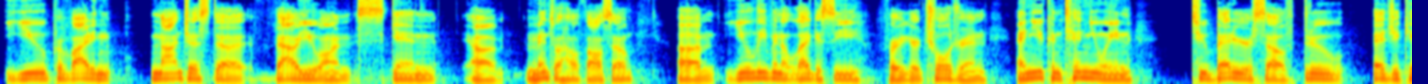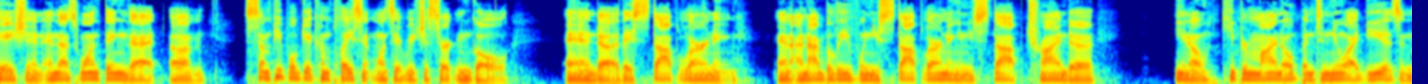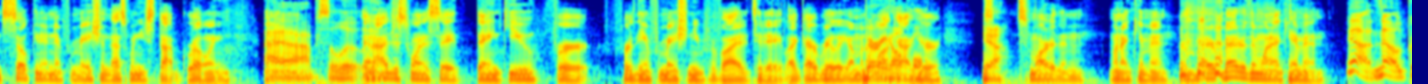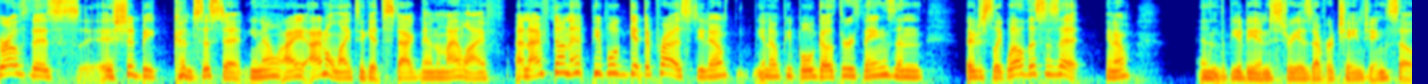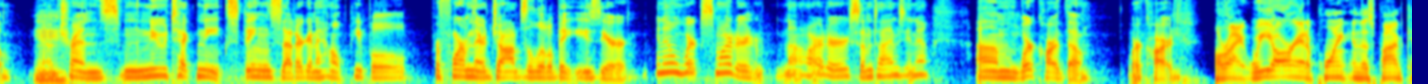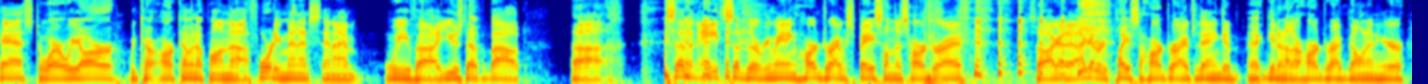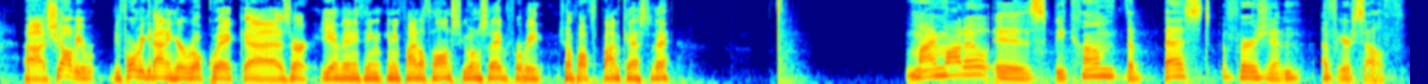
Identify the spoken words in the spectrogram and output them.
you providing not just uh, value on skin, uh, mental health, also, um, you leaving a legacy for your children, and you continuing to better yourself through education. And that's one thing that um, some people get complacent once they reach a certain goal and uh, they stop learning. And, and I believe when you stop learning and you stop trying to, you know, keep your mind open to new ideas and soaking in information, that's when you stop growing. Uh, absolutely. And I just want to say thank you for for the information you provided today. Like I really, I'm gonna Very walk helpful. out here Yeah. s- smarter than when I came in, or better, better than when I came in. Yeah, no, growth is it should be consistent, you know. I I don't like to get stagnant in my life. And I've done it. People get depressed, you know. You know, people go through things and they're just like, "Well, this is it," you know. And the beauty industry is ever changing, so, you know, trends, new techniques, things that are going to help people perform their jobs a little bit easier. You know, work smarter, not harder sometimes, you know. Um, work hard though. Work hard. All right, we are at a point in this podcast to where we are we are coming up on uh, 40 minutes, and I'm we've uh, used up about uh, seven eighths of the remaining hard drive space on this hard drive. So I gotta I gotta replace the hard drive today and get a, uh, get another hard drive going in here. Uh, Shelby, before we get out of here, real quick, uh, is there you have anything any final thoughts you want to say before we jump off the podcast today? My motto is become the best version of yourself.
